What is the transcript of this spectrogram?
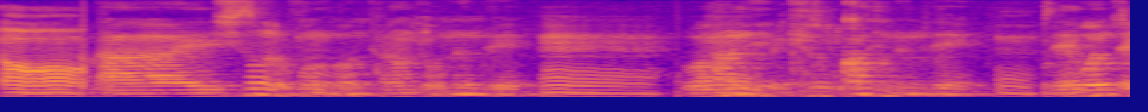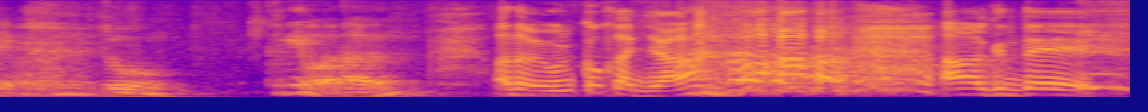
어, 나의 시선으로 보는 건 변한 게 없는데 음, 뭐 하는 일은 계속 똑같았는데 음. 네 번째가 나는 좀 크게 와닿은 아, 나 왜 울 것 같냐? 아, 근데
